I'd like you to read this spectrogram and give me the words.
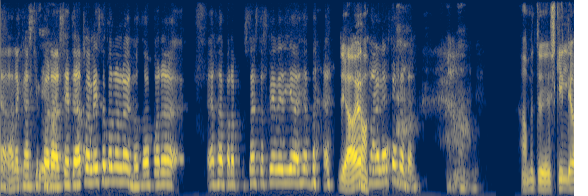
Já, þannig kannski Já. bara að setja alla listamannlaun og þá bara er það bara stærsta skrifið í að hérna já, já. þá myndum við skilja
